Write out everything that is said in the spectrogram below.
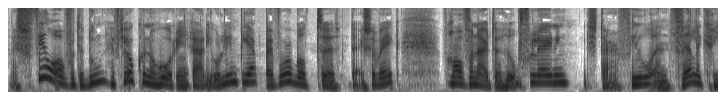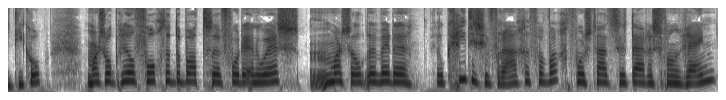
Er is veel over te doen, heeft u ook kunnen horen in Radio Olympia. Bijvoorbeeld deze week. Vooral vanuit de hulpverlening is daar veel en felle kritiek op. Marcel Bril volgt het debat voor de NOS. Marcel, er werden veel kritische vragen verwacht voor staatssecretaris Van Rijn.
